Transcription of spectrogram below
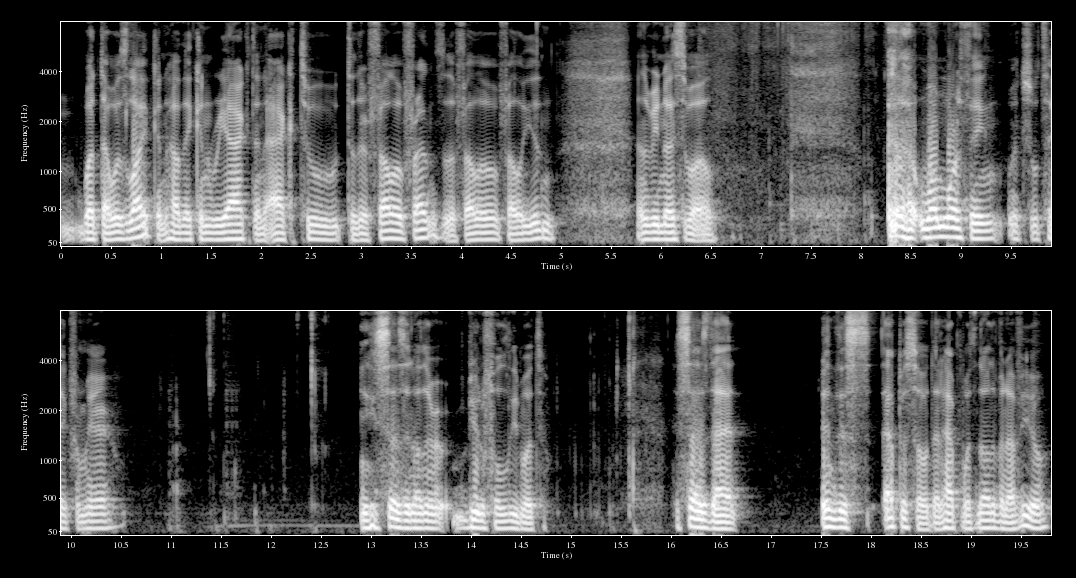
what that was like and how they can react and act to to their fellow friends, the fellow fellow yidden, and be nosei b'ol. One more thing, which we'll take from here. He says another beautiful limud. He says that in this episode that happened with Nadav and Avihu,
